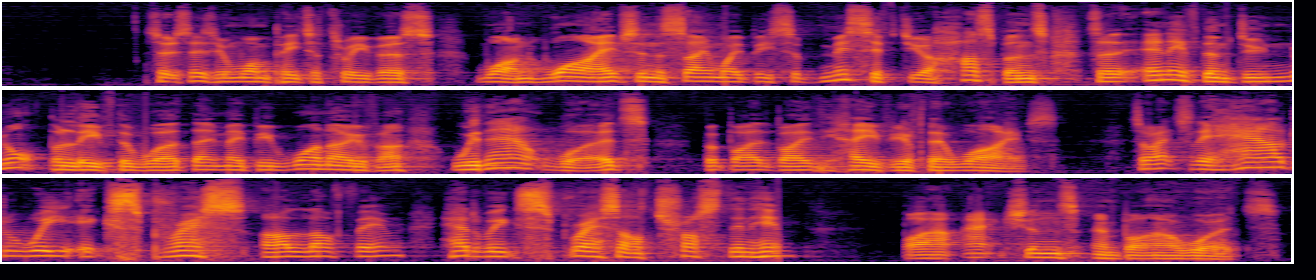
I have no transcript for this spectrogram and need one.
So it says in 1 Peter 3, verse 1 Wives, in the same way, be submissive to your husbands, so that any of them do not believe the word, they may be won over without words, but by, by the behavior of their wives. So, actually, how do we express our love for Him? How do we express our trust in Him? by our actions and by our words.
